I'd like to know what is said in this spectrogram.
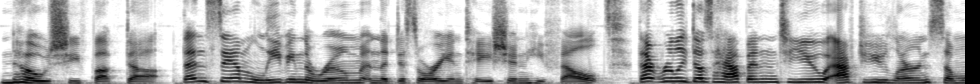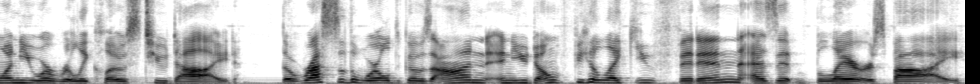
knows she fucked up. Then Sam leaving the room and the disorientation he felt. That really does happen to you after you learn someone you were really close to died. The rest of the world goes on, and you don't feel like you fit in as it blares by.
